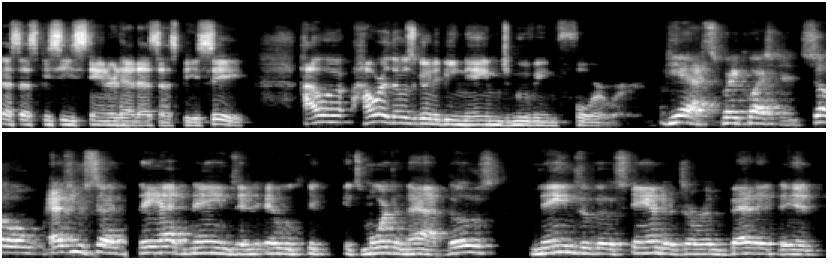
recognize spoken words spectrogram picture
SSPC standard had SSPC. How how are those going to be named moving forward? Yes, great question. So, as you said, they had names, and it was, it, it's more than that. Those names of those standards are embedded in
